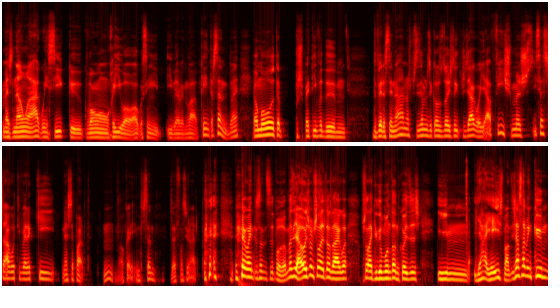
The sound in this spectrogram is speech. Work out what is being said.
Mas não a água em si que, que vão a um rio ou algo assim e, e bebem de lá. O que é interessante, não é? É uma outra perspectiva de, de ver a cena, ah, nós precisamos daqueles 2 litros de água, e ah, fixe, mas e se essa água estiver aqui nesta parte? Hum, ok, interessante, deve funcionar. é bem interessante essa porra. Mas yeah, hoje vamos falar então da água, vamos falar aqui de um montão de coisas e, hum, yeah, e é isto, malta. Já sabem que,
